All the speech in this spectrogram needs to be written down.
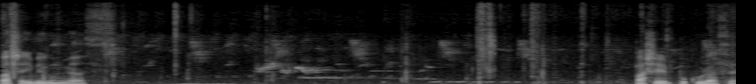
পাশেই বেগুন গাছ। পাশে পুকুর আছে।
